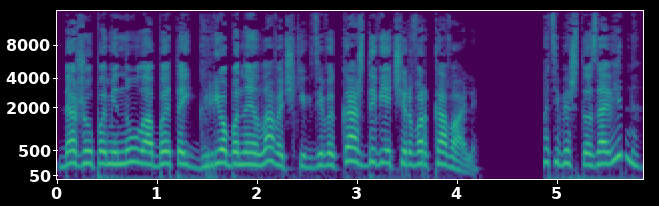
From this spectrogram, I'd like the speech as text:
даже упомянула об этой грёбаной лавочке, где вы каждый вечер ворковали. А тебе что, завидно?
